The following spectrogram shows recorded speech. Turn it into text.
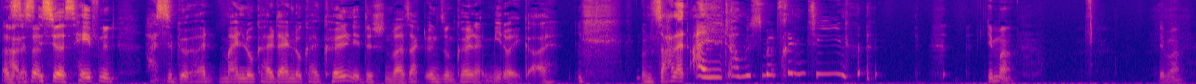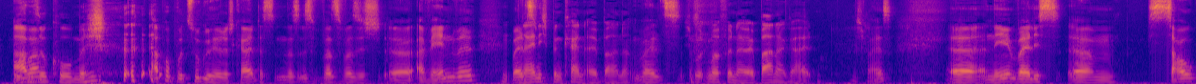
Also das es ist ja safe nicht, hast du gehört, mein Lokal, dein Lokal, Köln Edition war, sagt irgend so ein Kölner, mir doch egal. Und Saarland, Alter, müssen wir drin ziehen. immer. Immer. Aber so komisch. apropos Zugehörigkeit, das, das ist was, was ich äh, erwähnen will, Nein, ich bin kein Albaner. es, Ich wurde mal für einen Albaner gehalten. ich weiß, äh, nee, weil ich es ähm, sau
